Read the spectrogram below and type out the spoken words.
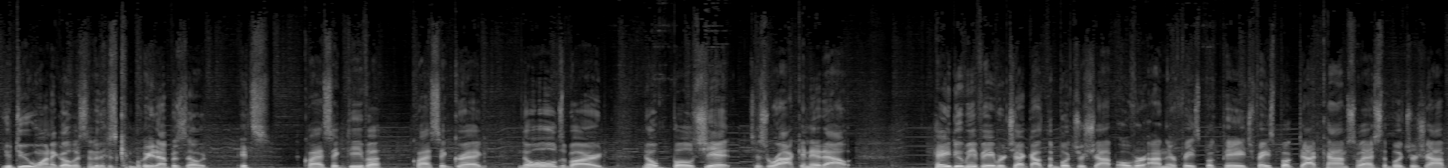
You do want to go listen to this complete episode. It's classic Diva, classic Greg, no holds barred, no bullshit, just rocking it out. Hey, do me a favor, check out the Butcher Shoppe over on their Facebook page, facebook.com slash the Butcher Shoppe.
